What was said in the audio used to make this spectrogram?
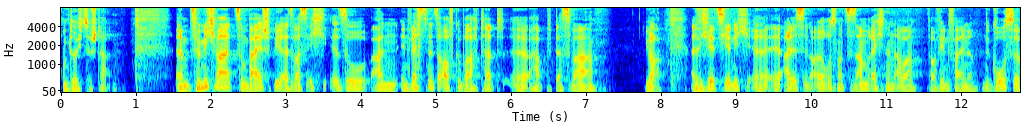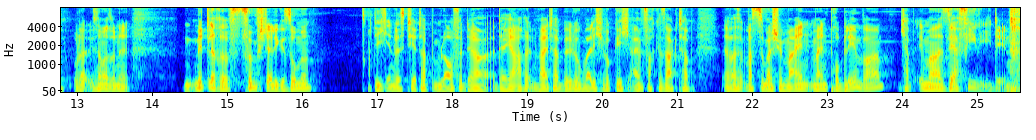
um durchzustarten. Ähm, für mich war zum Beispiel, also was ich so an Investments aufgebracht äh, habe, das war, ja, also ich will jetzt hier nicht äh, alles in Euros mal zusammenrechnen, aber war auf jeden Fall eine, eine große oder ich sag mal so eine mittlere fünfstellige Summe, die ich investiert habe im Laufe der, der Jahre in Weiterbildung, weil ich wirklich einfach gesagt habe, äh, was, was zum Beispiel mein, mein Problem war, ich habe immer sehr viele Ideen.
